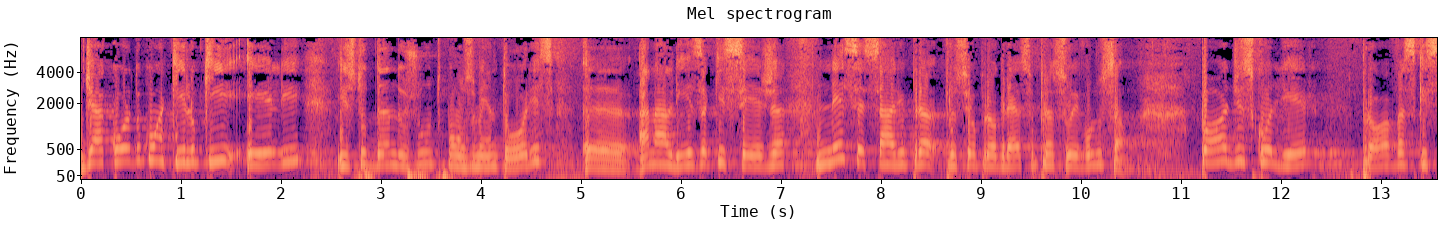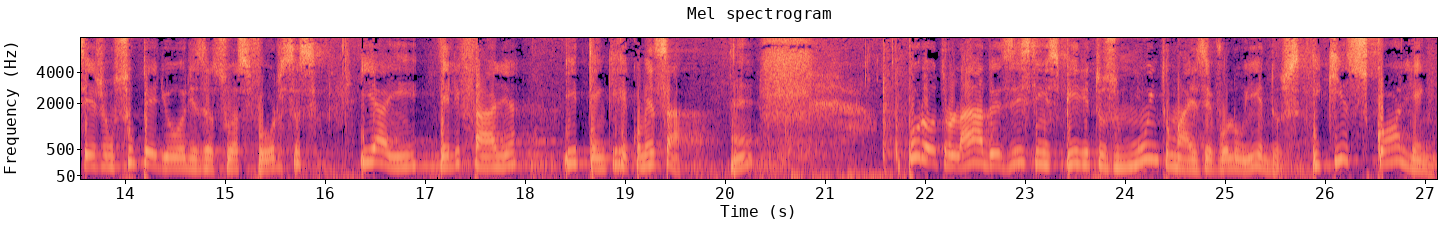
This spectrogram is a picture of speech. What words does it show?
de acordo com aquilo que ele, estudando junto com os mentores, uh, analisa que seja necessário para o seu progresso, para a sua evolução pode escolher provas que sejam superiores às suas forças e aí ele falha e tem que recomeçar. Né? Por outro lado, existem espíritos muito mais evoluídos e que escolhem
